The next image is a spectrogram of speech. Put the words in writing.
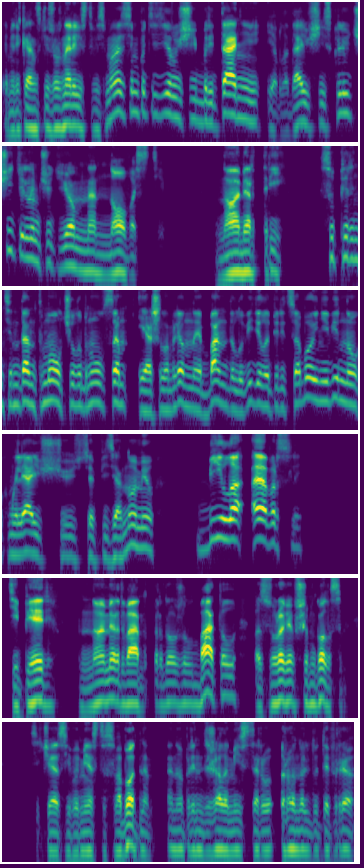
американский журналист, весьма симпатизирующий Британии и обладающий исключительным чутьем на новости. Номер три Суперинтендант молча улыбнулся, и ошеломленная Бандл увидела перед собой невинно ухмыляющуюся физиономию Билла Эверсли. «Теперь номер два», — продолжил Баттл посуровевшим голосом. «Сейчас его место свободно. Оно принадлежало мистеру Рональду Деврё,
